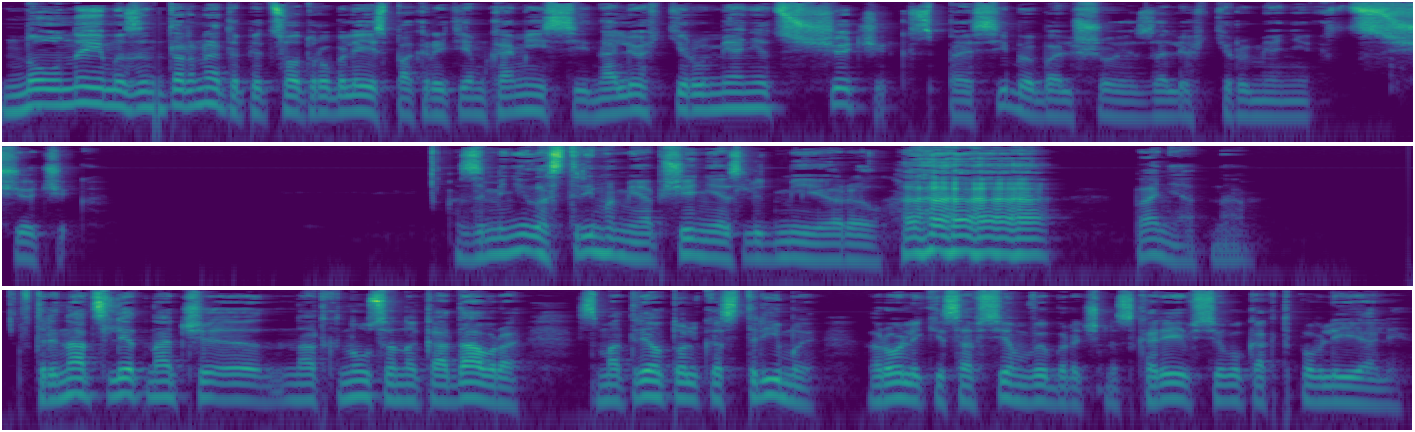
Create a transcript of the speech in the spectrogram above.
No name из интернета 500 рублей с покрытием комиссии на легкий румянец счетчик. Спасибо большое за легкий румянец счетчик. Заменила стримами общение с людьми РЛ. Понятно. В 13 лет нач... наткнулся на кадавра, смотрел только стримы, ролики совсем выборочно, скорее всего, как-то повлияли.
